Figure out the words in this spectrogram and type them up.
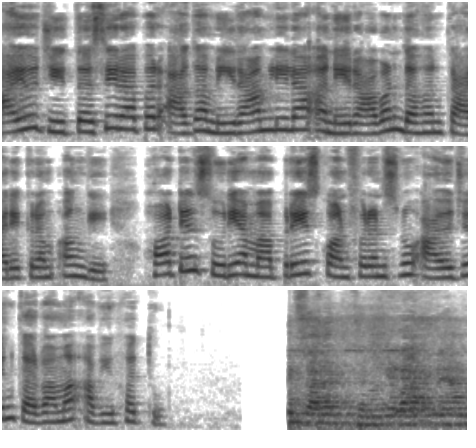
આયોજિત દશેરા પર આગામી રામલીલા અને રાવણ દહન કાર્યક્રમ અંગે હોટેલ સૂર્યામાં પ્રેસ કોન્ફરન્સનું આયોજન કરવામાં આવ્યું હતું स्वागत है उसके बाद में हम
